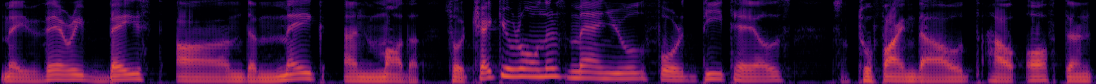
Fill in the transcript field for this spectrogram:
may vary based on the make and model. So check your owner's manual for details to find out how often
